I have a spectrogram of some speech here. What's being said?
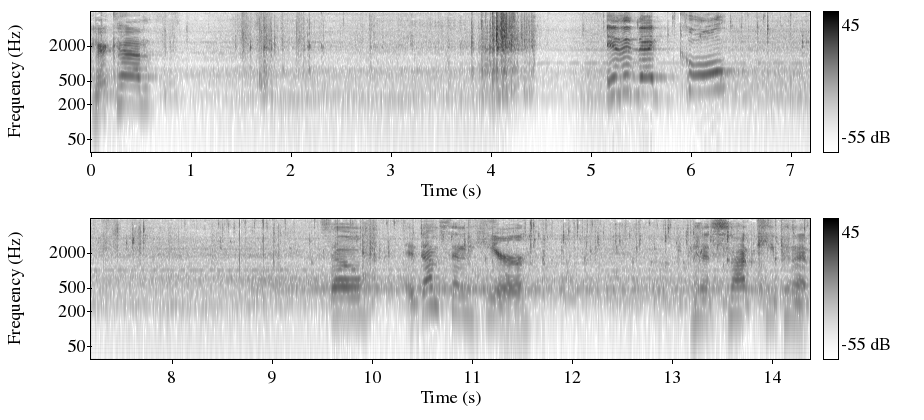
Here it comes. Isn't that cool? So, it dumps in here, and it's not keeping it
